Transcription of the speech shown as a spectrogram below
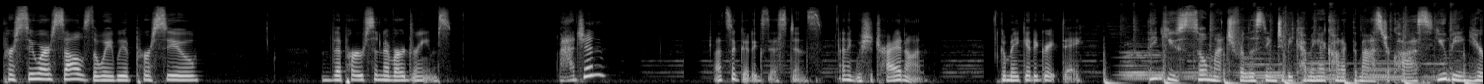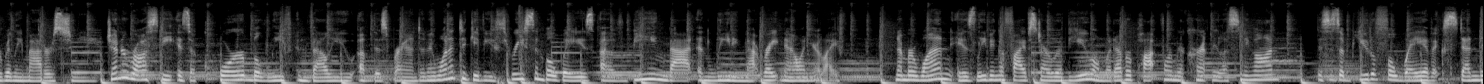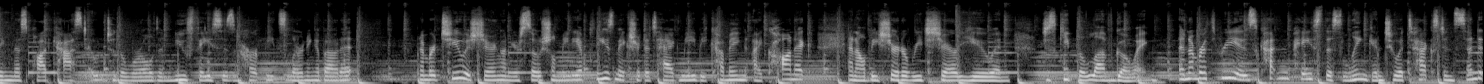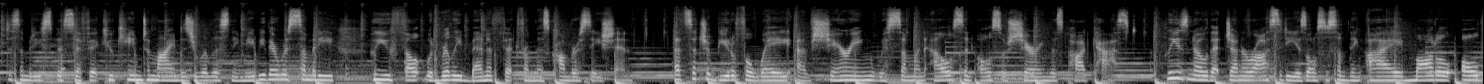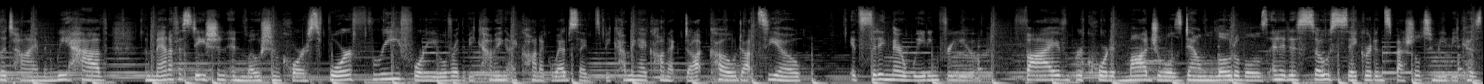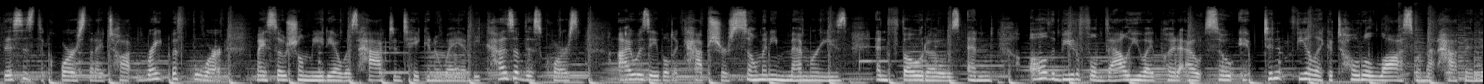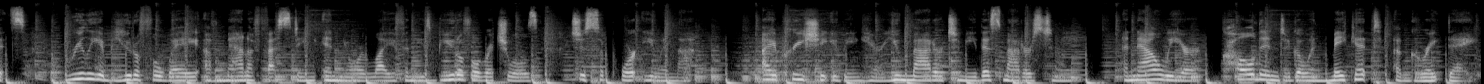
Pursue ourselves the way we would pursue the person of our dreams. Imagine? That's a good existence. I think we should try it on. Go make it a great day. Thank you so much for listening to Becoming Iconic the Masterclass. You being here really matters to me. Generosity is a core belief and value of this brand, and I wanted to give you three simple ways of being that and leading that right now in your life. Number one is leaving a five star review on whatever platform you're currently listening on. This is a beautiful way of extending this podcast out into the world and new faces and heartbeats learning about it. Number two is sharing on your social media. Please make sure to tag me, Becoming Iconic, and I'll be sure to reach share you and just keep the love going. And number three is cut and paste this link into a text and send it to somebody specific who came to mind as you were listening. Maybe there was somebody who you felt would really benefit from this conversation. That's such a beautiful way of sharing with someone else and also sharing this podcast. Please know that generosity is also something I model all the time, and we have the Manifestation in Motion course for free for you over the Becoming Iconic website. It's becomingiconic.co.co. It's sitting there waiting for you five recorded modules, downloadables, and it is so sacred and special to me because this is the course that I taught right before my social media was hacked and taken away. And because of this course, I was able to capture so many memories and photos and all the beautiful value I put out. So it didn't feel like a total loss when that happened. It's really a beautiful way of manifesting in your life and these beautiful rituals to support you in that. I appreciate you being here. You matter to me. This matters to me. And now we are called in to go and make it a great day.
